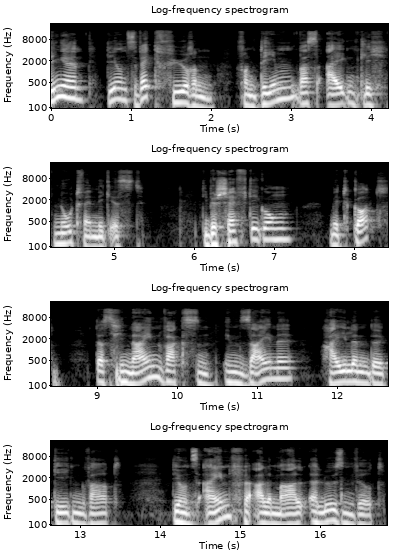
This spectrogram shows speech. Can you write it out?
Dinge, die uns wegführen von dem, was eigentlich notwendig ist. Die Beschäftigung mit Gott, das Hineinwachsen in seine heilende Gegenwart, die uns ein für allemal erlösen wird.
